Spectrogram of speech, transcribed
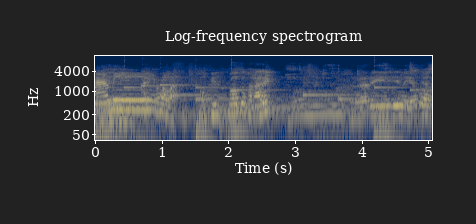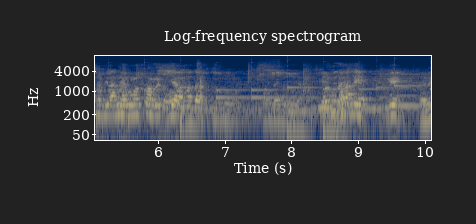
Amin. Naik apa Pak? Mobil mau ke Bang Arik? Oh, hari ini ya, Ya, bilang yang motor itu. Iya, motor. Kontennya. Iya, motor lihat. Nggih. Dari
